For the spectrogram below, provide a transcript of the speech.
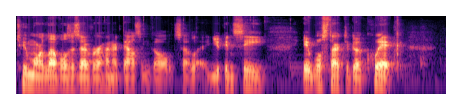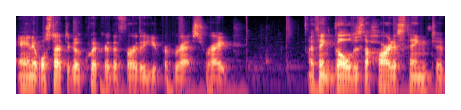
two more levels is over 100,000 gold. So uh, you can see it will start to go quick, and it will start to go quicker the further you progress, right? I think gold is the hardest thing to,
